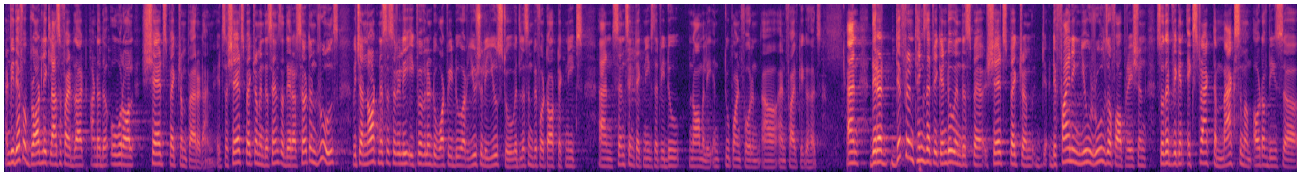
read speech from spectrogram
And we therefore broadly classified that under the overall shared spectrum paradigm. It's a shared spectrum in the sense that there are certain rules which are not necessarily equivalent to what we do or usually used to with listen before talk techniques and sensing techniques that we do normally in 2.4 and, uh, and 5 gigahertz. And there are different things that we can do in this shared spectrum, defining new rules of operation so that we can extract the maximum out of these, uh,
